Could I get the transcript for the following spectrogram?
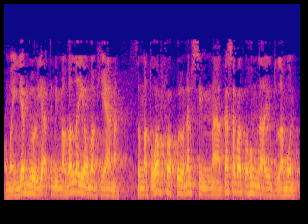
wa man yaglul ya'ti bima ghalla qiyamah. Tuwaffa kullu nafsin la yudlamun.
